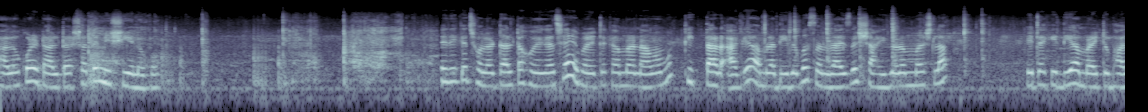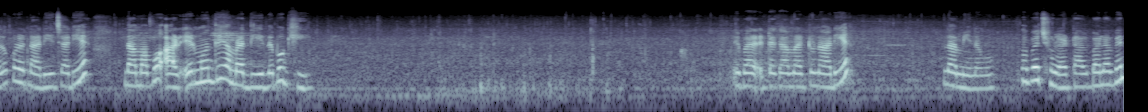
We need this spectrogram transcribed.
ভালো করে ডালটার সাথে মিশিয়ে নেব। এদিকে ছোলার ডালটা হয়ে গেছে, এবার এটাকে আমরা নামাবো। ঠিক তার আগে আমরা দিয়ে দেবো সানরাইজের শাহি গরম মশলা। এটাকে দিয়ে আমরা একটু ভালো করে নাড়িয়ে চাড়িয়ে নামাবো, আর এর মধ্যেই আমরা দিয়ে দেব ঘি। এবার এটাকে আমরা একটু নাড়িয়ে নামিয়ে নেব। তবে ছোলার ডাল বানাবেন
